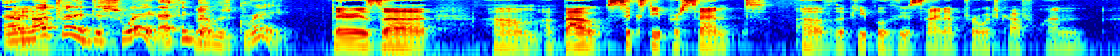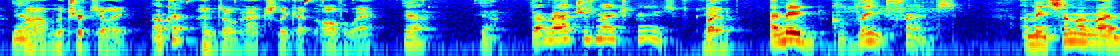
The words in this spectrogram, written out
and I'm not trying to dissuade. I think that was great. There is a um, about sixty percent of the people who sign up for Witchcraft One Yeah. uh, matriculate Okay. and don't actually get all the way. Yeah, yeah. That matches my experience. But Yeah. I made great friends. I mean, some of my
